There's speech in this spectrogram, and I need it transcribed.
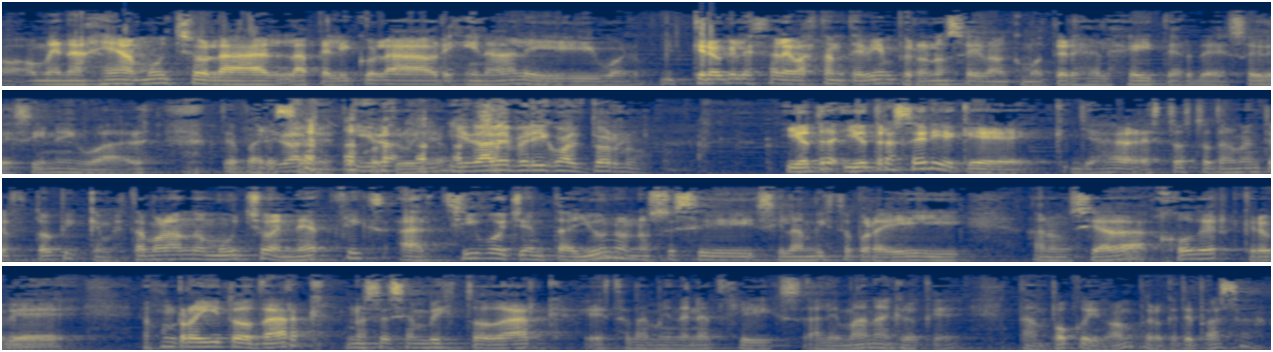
homenajea mucho la, la, película original y bueno, creo que le sale bastante bien, pero no sé, Iván, como tú eres el hater de Soy de Cine, igual te parece y dale, un poco y, da, truño. y dale perico al torno. Y otra, y otra serie que, ya esto es totalmente off topic, que me está molando mucho en Netflix, Archivo 81, no sé si, si la han visto por ahí anunciada. Joder, creo que es un rollito dark, no sé si han visto Dark, esta también de Netflix alemana, creo que tampoco, Iván, pero ¿qué te pasa?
